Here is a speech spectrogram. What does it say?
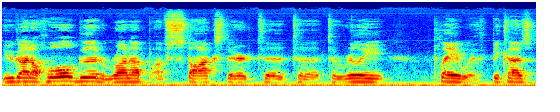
you got a whole good run up of stocks there to to to really play with because.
